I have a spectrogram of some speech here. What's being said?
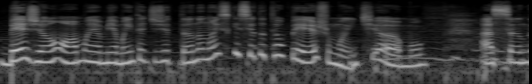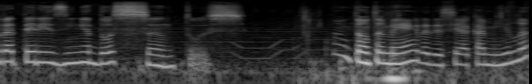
Beijão, ó, mãe. A minha mãe tá digitando. Eu não esqueci do teu beijo, mãe. Te amo. A Sandra Terezinha dos Santos. Então, também agradecer a Camila,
